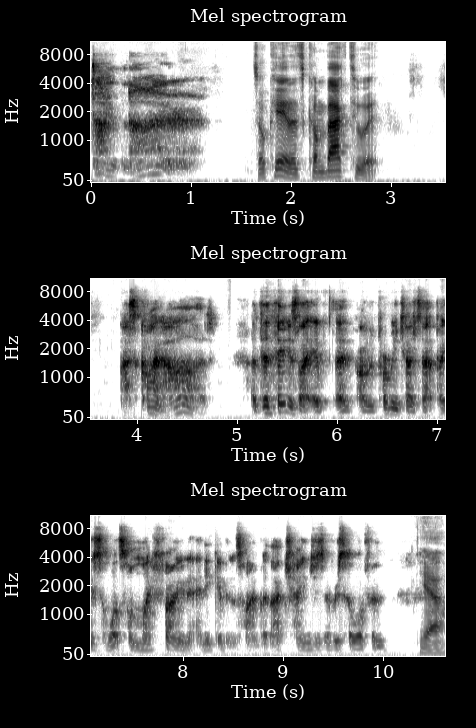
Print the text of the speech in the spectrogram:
don't know. It's okay. Let's come back to it. That's quite hard. The thing is, like, if, uh, I would probably judge that based on what's on my phone at any given time, but that changes every so often. Yeah.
